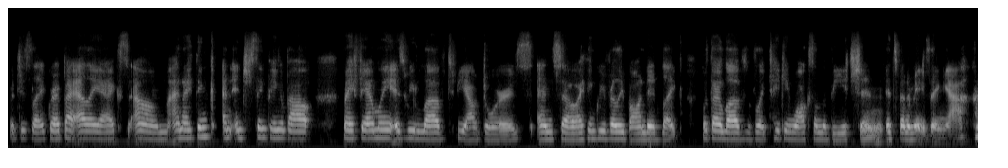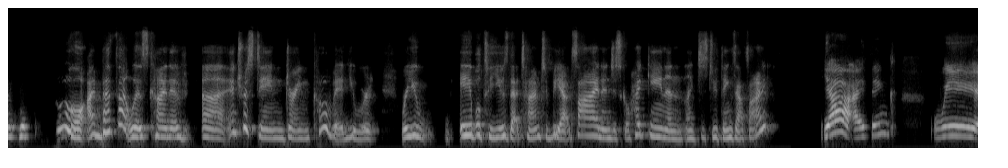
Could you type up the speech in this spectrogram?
which is like right by LAX. Um, and I think an interesting thing about my family is we love to be outdoors, and so I think we've really bonded like with our loves of like taking walks on the beach, and it's been amazing. Yeah. Oh, I bet that was kind of uh, interesting during COVID. You were were you able to use that time to be outside and just go hiking and like just do things outside? Yeah i think we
